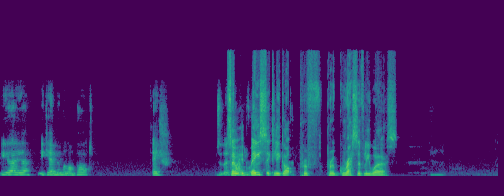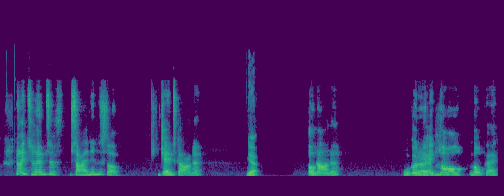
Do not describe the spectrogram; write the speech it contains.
Yeah, yeah. He came in with Lampard. Ish. Was the So time it basically got pro- progressively worse. Not in terms of signings, though. James Garner, Yeah. Onana. We're going to Yeah. ignore Maupay.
